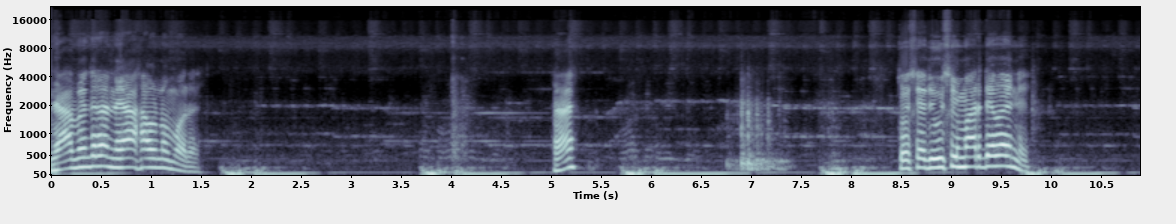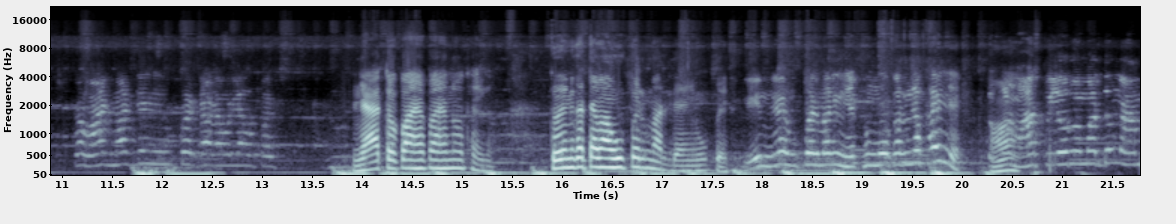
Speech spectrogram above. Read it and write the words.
ને આ ન્યા ને આ હાવ ન મરે. હે? તો છે ઉસી માર દેવાય ને. ન્યા તો પાસે પાસે નો થાય તો એને કરતા આ ઉપર માર દે અહીં ઉપર. એમ ને ઉપર મારી હેઠું મો કરી નખાય ને તો પણ માસ પિલરમાં માર દઉં ને આમ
